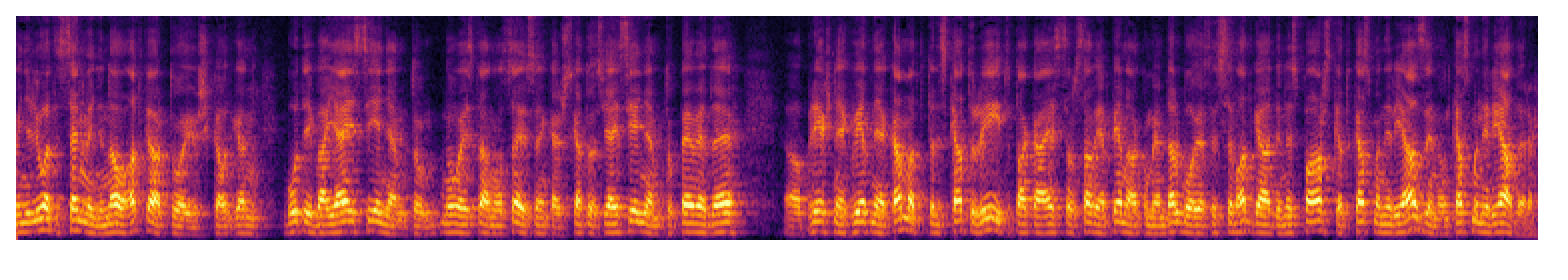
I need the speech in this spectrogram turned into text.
viņi ļoti sen viņu nav atkārtojuši. Kaut gan būtībā, ja es ieņemtu, nu, es tā no sevis vienkārši skatos, ja es ieņemtu PVD priekšnieku vietnieku amatu, tad es katru rītu, tā kā es ar saviem pienākumiem darbojos, es sev atgādinu, es pārskatu, kas man ir jāzina un kas man ir jādara.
